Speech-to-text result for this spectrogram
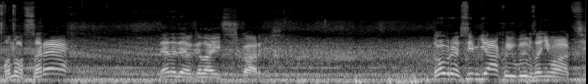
Воно сире, де не де викидається шкарні. Добре, всім дякую, будемо займатися.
